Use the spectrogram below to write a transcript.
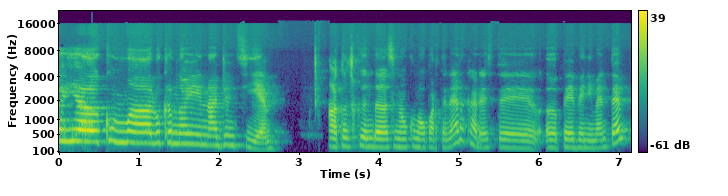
Păi, uh, cum uh, lucrăm noi în agenție? Atunci când uh, semnăm cu un nou partener care este pe evenimente,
